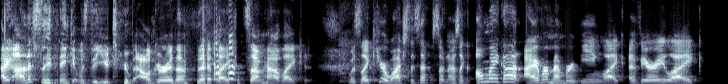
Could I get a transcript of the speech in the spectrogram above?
I honestly think it was the YouTube algorithm that like somehow like was like here watch this episode, and I was like oh my god, I remember being like a very like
